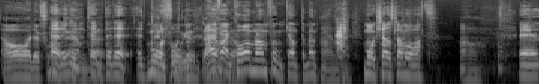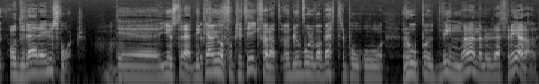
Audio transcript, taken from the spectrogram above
Ja, det får Herregud, inte hända. tänk dig det. Ett målfoto. Nej, fan kameran funkar inte men nej. magkänslan var att... Eh, och det där är ju svårt. Det, just det där, det kan jag få kritik för att du borde vara bättre på att ropa ut vinnaren när du refererar.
